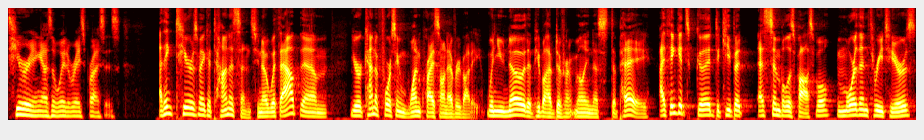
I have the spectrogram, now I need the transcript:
tiering as a way to raise prices? I think tiers make a ton of sense. You know, without them, you're kind of forcing one price on everybody when you know that people have different willingness to pay. I think it's good to keep it as simple as possible. More than three tiers,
